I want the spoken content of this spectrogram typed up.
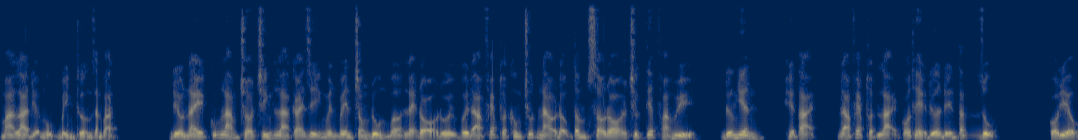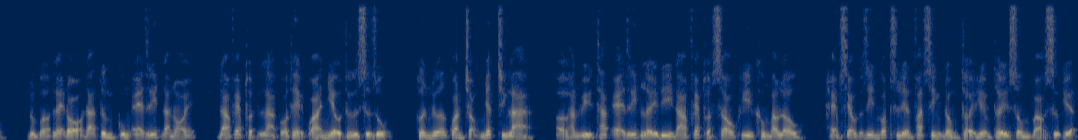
mà là địa ngục bình thường dằn vặt. Điều này cũng làm cho chính là cái gì nguyên bên trong đùm bợ lẽ đỏ đối với đá phép thuật không chút nào động tâm sau đó trực tiếp phá hủy. Đương nhiên, hiện tại, đá phép thuật lại có thể đưa đến tác dụng. Có điều, đùm bợ lẽ đỏ đã từng cùng ezit đã nói, đá phép thuật là có thể quá nhiều thứ sử dụng. Hơn nữa quan trọng nhất chính là, ở hắn ủy thác ezit lấy đi đá phép thuật sau khi không bao lâu hẻm xéo Jin Gingotts liền phát sinh đồng thời hiếm thấy xông vào sự kiện.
